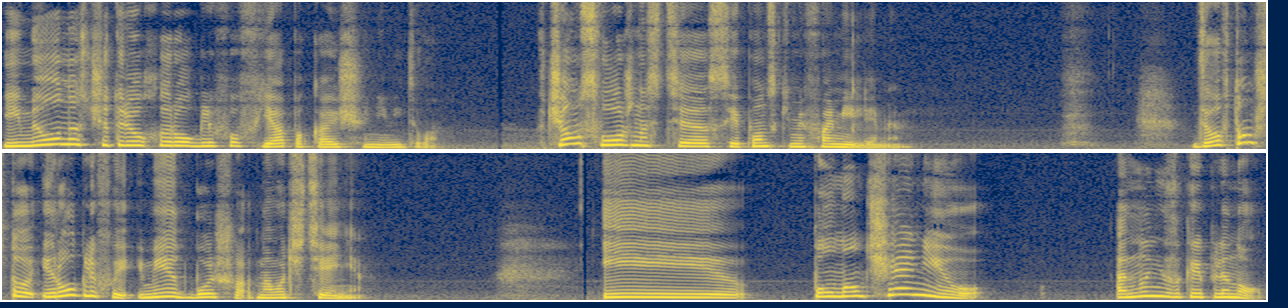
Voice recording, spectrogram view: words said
Имен из четырех иероглифов я пока еще не видела. В чем сложности с японскими фамилиями? Дело в том, что иероглифы имеют больше одного чтения. И по умолчанию оно не закреплено.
